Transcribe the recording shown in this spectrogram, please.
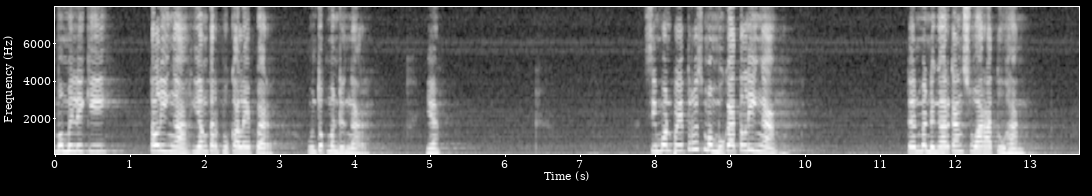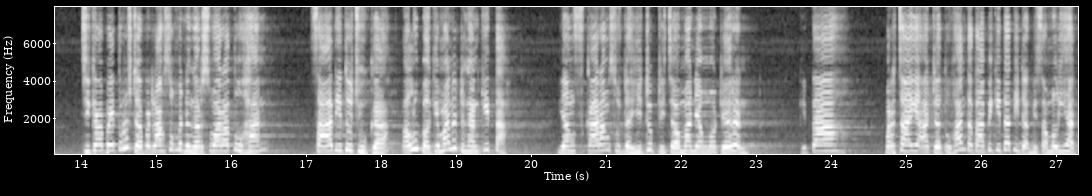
memiliki telinga yang terbuka lebar untuk mendengar. Ya. Simon Petrus membuka telinga dan mendengarkan suara Tuhan. Jika Petrus dapat langsung mendengar suara Tuhan saat itu juga, lalu bagaimana dengan kita yang sekarang sudah hidup di zaman yang modern? Kita percaya ada Tuhan tetapi kita tidak bisa melihat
